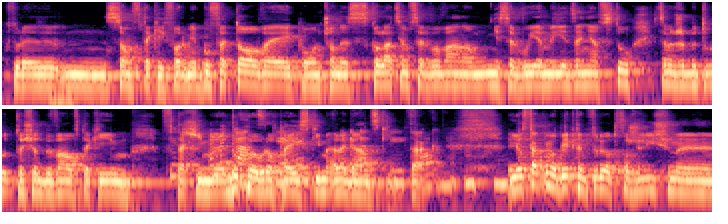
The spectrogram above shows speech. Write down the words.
które mm, są w takiej formie bufetowej, połączone z kolacją serwowaną. Nie serwujemy jedzenia w stół. Chcemy, żeby to, to się odbywało w takim, w takim duchu europejskim, eleganckim. Tak. Mhm. I ostatnim obiektem, który otworzyliśmy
